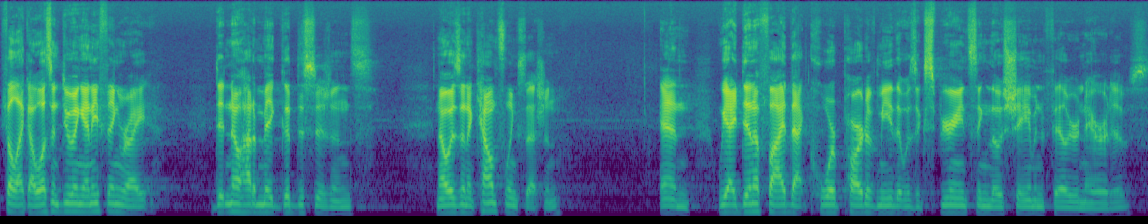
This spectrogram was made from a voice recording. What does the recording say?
Felt like I wasn't doing anything right, didn't know how to make good decisions. And I was in a counseling session, and we identified that core part of me that was experiencing those shame and failure narratives.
